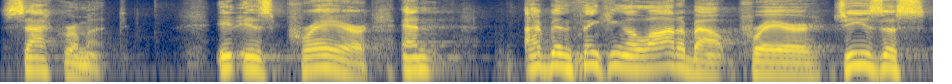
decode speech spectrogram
sacrament. It is prayer. And I've been thinking a lot about prayer. Jesus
